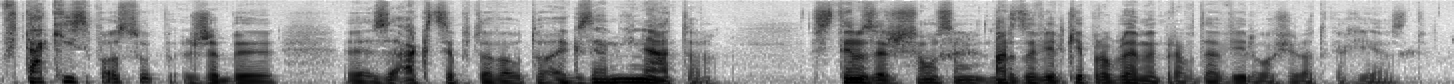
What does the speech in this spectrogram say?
w taki sposób, żeby zaakceptował to egzaminator. Z tym zresztą są bardzo wielkie problemy, prawda, w wielu ośrodkach jazdy.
